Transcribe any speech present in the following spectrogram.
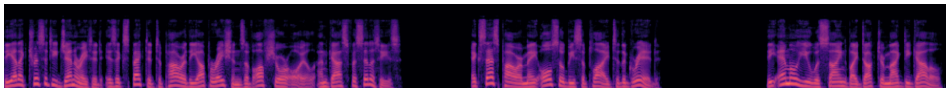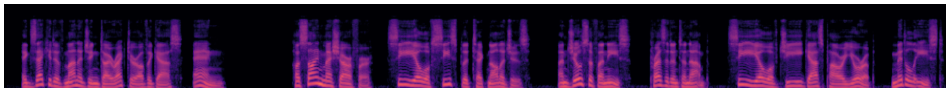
the electricity generated is expected to power the operations of offshore oil and gas facilities. Excess power may also be supplied to the grid. The MOU was signed by Dr. Magdi Galal, Executive Managing Director of EGAS, ENG. Hossein Mesharfer, CEO of C-Split Technologies, and Joseph Anis, President ANAMP, CEO of GE Gas Power Europe, Middle East,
